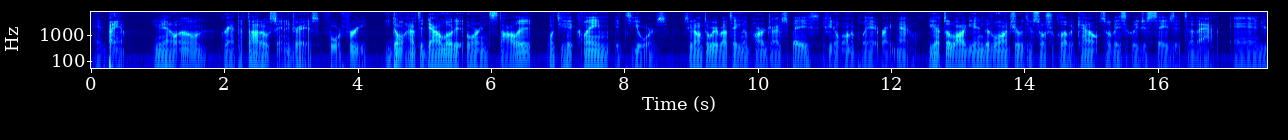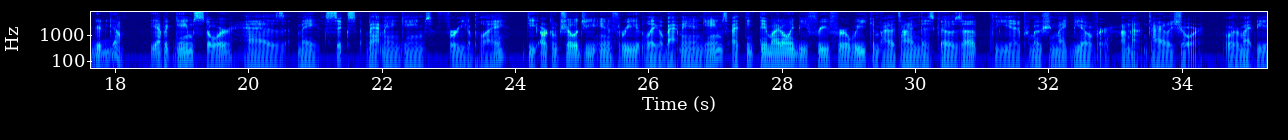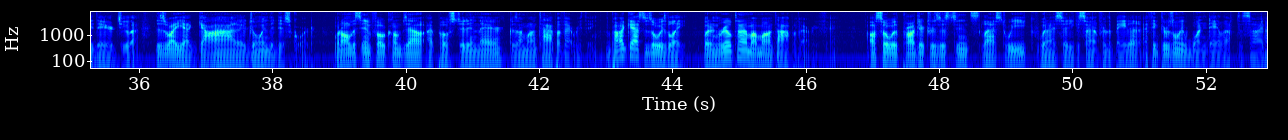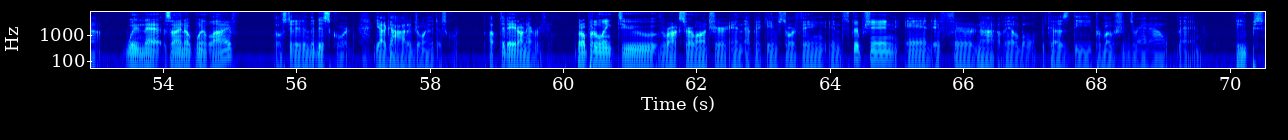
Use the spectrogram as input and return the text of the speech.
and bam, you now own Grand Theft Auto San Andreas for free. You don't have to download it or install it. Once you hit claim, it's yours. So you don't have to worry about taking up hard drive space if you don't want to play it right now. You have to log into the launcher with your social club account, so basically just saves it to that and you're good to go. The Epic Games Store has made six Batman games free to play the Arkham Trilogy and three Lego Batman games. I think they might only be free for a week, and by the time this goes up, the uh, promotion might be over. I'm not entirely sure. Or there might be a day or two left. This is why you gotta join the Discord. When all this info comes out, I post it in there because I'm on top of everything. The podcast is always late, but in real time, I'm on top of everything. Also, with Project Resistance last week, when I said you could sign up for the beta, I think there was only one day left to sign up when that sign up went live, posted it in the Discord. You gotta join the Discord. Up to date on everything. But I'll put a link to the Rockstar Launcher and Epic Game Store thing in the description. And if they're not available because the promotions ran out, then oops.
